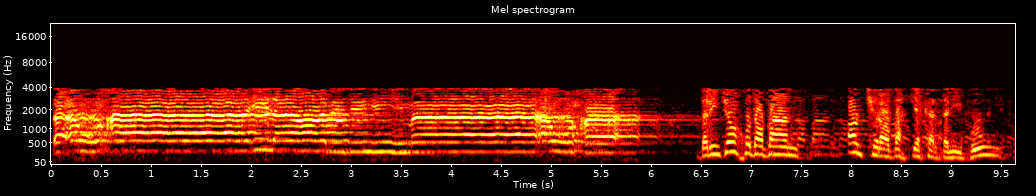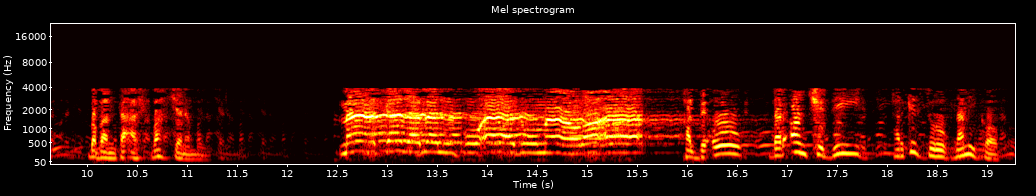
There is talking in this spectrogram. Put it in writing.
فأوحى إلى عبده ما در اینجا خداوند آنچه را وحی کردنی بود به بنده اش وحی نمود. ما كذب الفؤاد ما رأى. قلب او در آنچه دید هرگز دروغ نمی گفت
